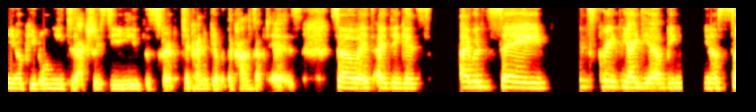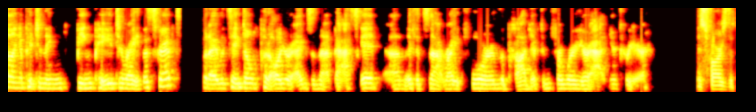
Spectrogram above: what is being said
you know people need to actually see the script to kind of get what the concept is. So it, i think it's i would say it's great the idea of being you know selling a pitch and then being paid to write the script but i would say don't put all your eggs in that basket um, if it's not right for the project and for where you're at in your career. As far as the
